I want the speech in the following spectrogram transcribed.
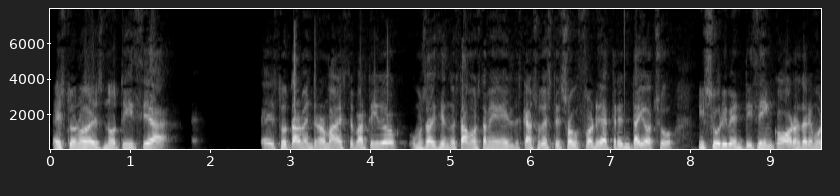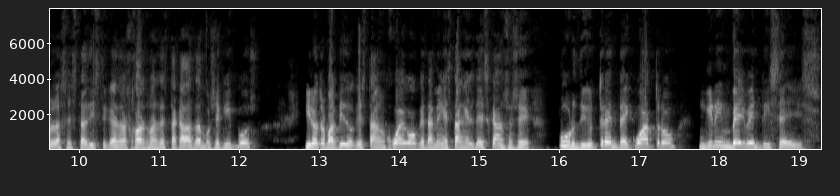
Esto no es noticia, es totalmente normal este partido. Como está diciendo, estamos también en el descanso de este South Florida 38, Missouri 25. Ahora os daremos las estadísticas de las jugadas más destacadas de ambos equipos. Y el otro partido que está en juego, que también está en el descanso, es Purdue 34, Green Bay 26.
